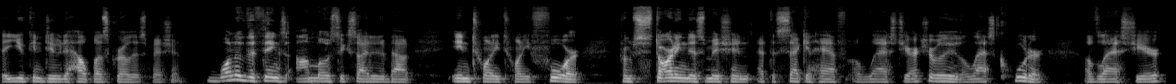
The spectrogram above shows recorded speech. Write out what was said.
that you can do to help us grow this mission one of the things I'm most excited about in 2024 from starting this mission at the second half of last year, actually, really the last quarter of last year,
